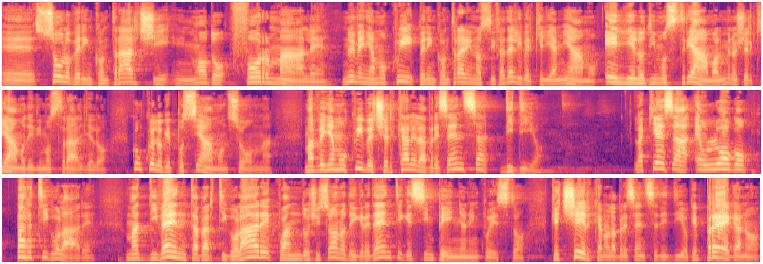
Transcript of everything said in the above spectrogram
eh, solo per incontrarci in modo formale. Noi veniamo qui per incontrare i nostri fratelli perché li amiamo e glielo dimostriamo, almeno cerchiamo di dimostrarglielo, con quello che possiamo, insomma ma veniamo qui per cercare la presenza di Dio. La Chiesa è un luogo particolare, ma diventa particolare quando ci sono dei credenti che si impegnano in questo, che cercano la presenza di Dio, che pregano,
